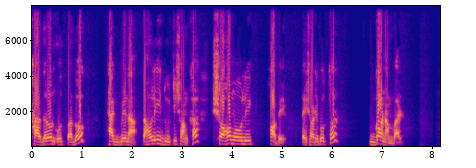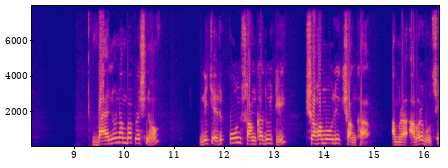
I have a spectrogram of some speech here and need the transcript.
সাধারণ উৎপাদক থাকবে না তাহলে এই দুইটি সংখ্যা সহমৌলিক হবে। তাই সঠিক উত্তর গ নাম্বার। বায়ান্ন নাম্বার প্রশ্ন, নিচের কোন সংখ্যা দুইটি সহমৌলিক সংখ্যা? আমরা আবার বলছি,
